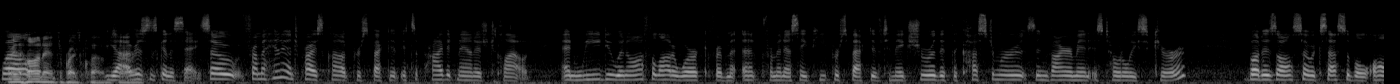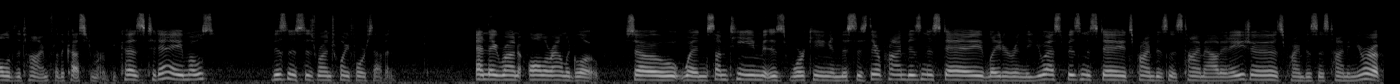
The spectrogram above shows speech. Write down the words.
Well, HANA Enterprise Cloud. Yeah, I was just going to say. So, from a HANA Enterprise Cloud perspective, it's a private managed cloud, and we do an awful lot of work from a, from an SAP perspective to make sure that the customer's environment is totally secure, but is also accessible all of the time for the customer. Because today, most businesses run 24/7, and they run all around the globe. So when some team is working and this is their prime business day, later in the US business day, it's prime business time out in Asia, it's prime business time in Europe,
